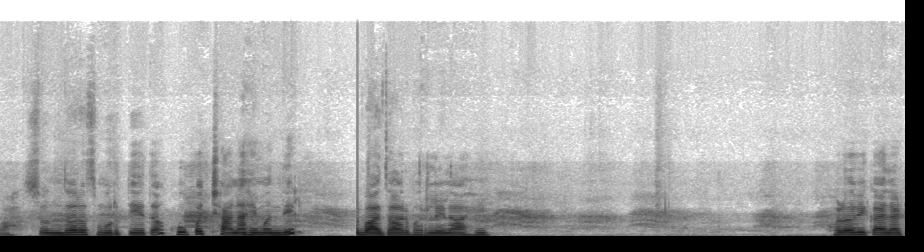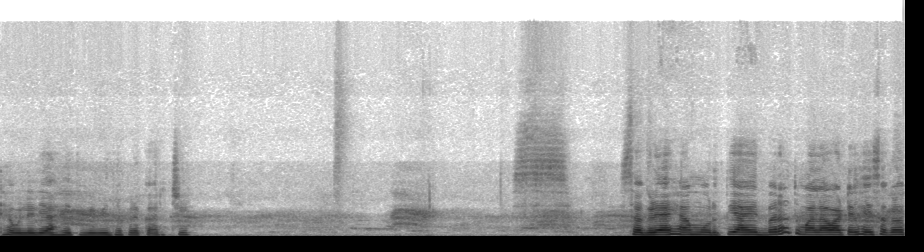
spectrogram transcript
वा सुंदरच मूर्ती आहेत तर खूपच छान आहे मंदिर. बाजार भरलेला आहे. फळं विकायला ठेवलेली आहेत विविध प्रकारची. सगळ्या ह्या मूर्ती आहेत बरं. तुम्हाला वाटेल हे सगळं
